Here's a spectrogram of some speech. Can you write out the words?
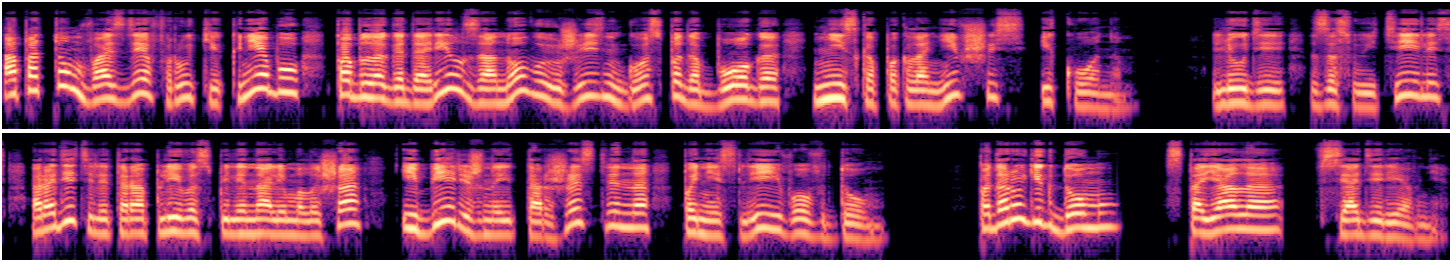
а потом, воздев руки к небу, поблагодарил за новую жизнь Господа Бога, низко поклонившись иконам. Люди засуетились, родители торопливо спеленали малыша и бережно и торжественно понесли его в дом. По дороге к дому стояла вся деревня.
